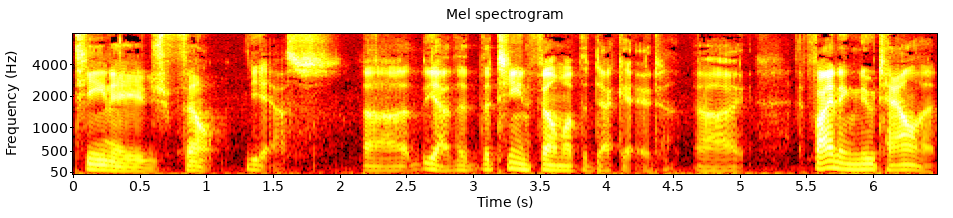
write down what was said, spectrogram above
teenage film. Yes. Uh, yeah, the, the teen film of the decade. Uh, finding new talent,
